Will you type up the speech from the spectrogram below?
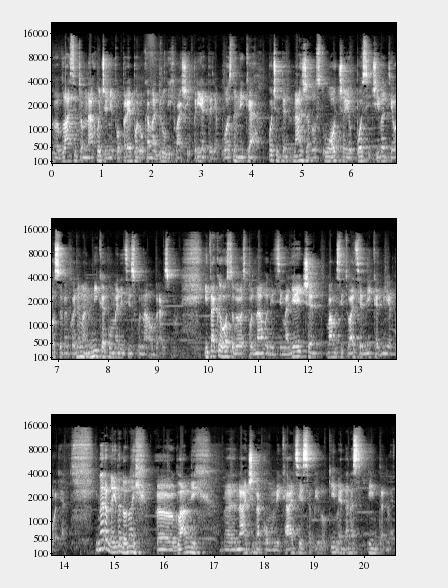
vlastitom nahođenju, po preporukama drugih vaših prijatelja, poznanika, počnete nažalost u očaju posjećivati osobe koje nemaju nikakvu medicinsku naobrazbu. I takve osobe vas pod navodnicima liječe, vama situacija nikad nije bolja. I naravno, jedan od onih e, glavnih e, načina komunikacije sa bilo kime je danas internet.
